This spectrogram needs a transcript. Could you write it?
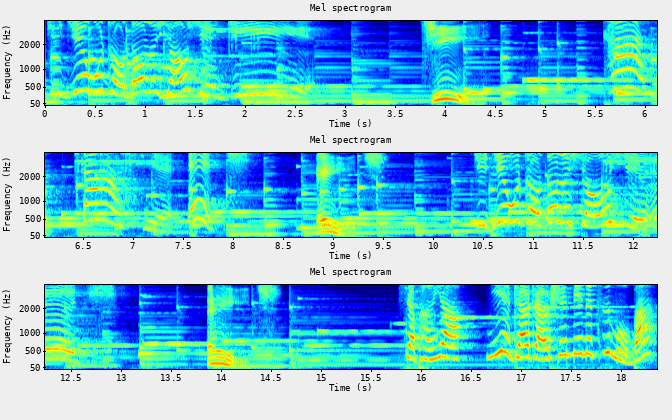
姐姐，我找到了小写 G。G 看，大写 H。H 姐姐，我找到了小写 H。H 小朋友，你也找找身边的字母吧。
